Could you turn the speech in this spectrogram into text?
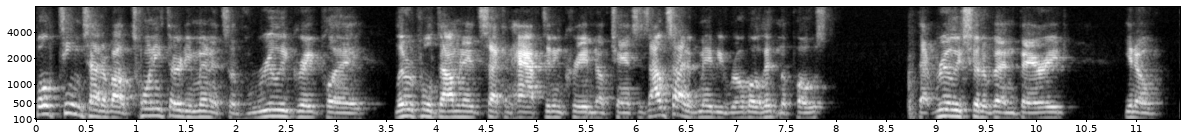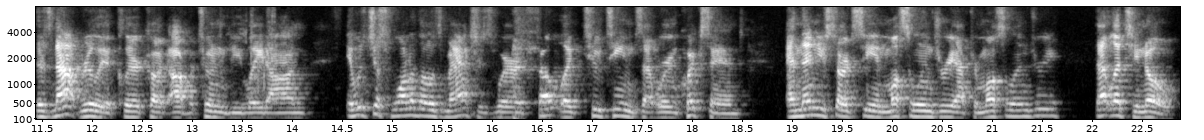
both teams had about 20, 30 minutes of really great play. Liverpool dominated second half, didn't create enough chances outside of maybe Robo hitting the post that really should have been buried. You know, there's not really a clear cut opportunity late on it was just one of those matches where it felt like two teams that were in quicksand. And then you start seeing muscle injury after muscle injury. That lets you know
